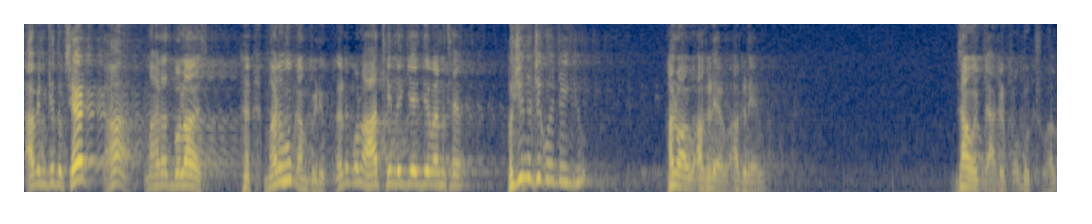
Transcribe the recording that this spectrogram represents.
આવીને કીધું શેઠ, હા, મહારાજ બોલાવે છે. મારું શું કામ પડ્યું? અરે, બોલો, હાથી લઈ ગયા દેવા નથી હજી નથી કોઈ દઈ ગયું? હાલો આવ્યો આગળ આવ્યો આગળ આવ્યો જાઓ એટલે આગળ પગું છું હાલો.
